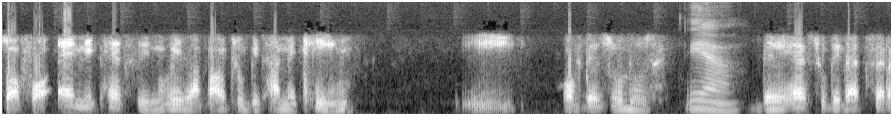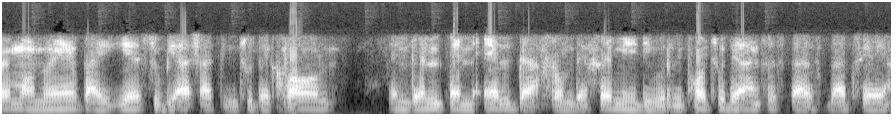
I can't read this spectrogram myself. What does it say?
So for any person who is about to become a king of the Zulus, Yeah. there has to be that ceremony whereby he has to be ushered into the crown, and then an elder from the family will report to the ancestors that uh,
